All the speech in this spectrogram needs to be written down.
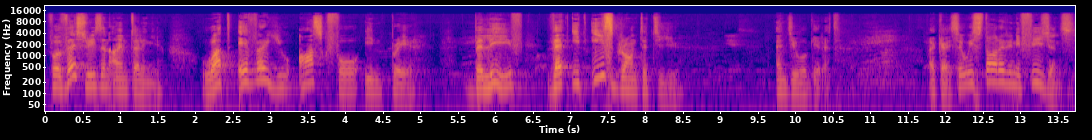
For this reason I am telling you, whatever you ask for in prayer, believe that it is granted to you, and you will get it. Okay, so we started in Ephesians.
